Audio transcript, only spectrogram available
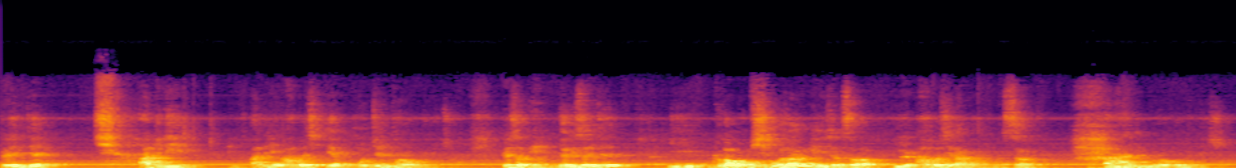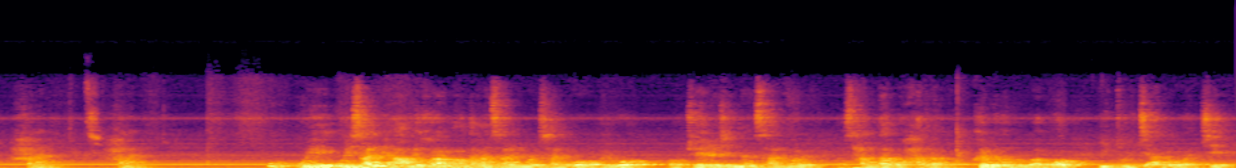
그래서 이제 아들이 아들이 아버지께 온전히 돌아오게 되죠. 그래서 여기서 이제 이 누가복음 15장에 있어서 이 아버지라고 하는 것은 하나님으로 보면 되죠. 하나님, 하나님. 우- 우리 우리 삶이 아무리 허랑방탕한 삶을 살고 그리고 어, 죄를 짓는 삶을 어, 산다고 하더라도 그럼에도 불구하고 이 둘째 아들과 같이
